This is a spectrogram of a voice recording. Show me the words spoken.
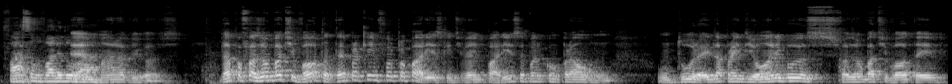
faça um Vale do é Loire. É maravilhoso. Dá para fazer um bate-volta até para quem for para Paris. Quem estiver em Paris, você pode comprar um, um tour aí. Dá para ir de ônibus, fazer um bate-volta aí,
